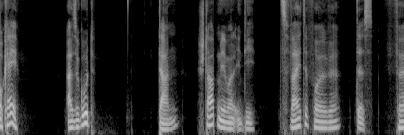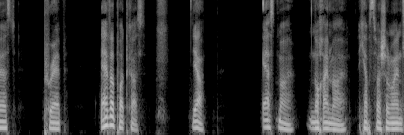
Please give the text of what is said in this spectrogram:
Okay, also gut. Dann starten wir mal in die zweite Folge des First Prep Ever Podcast. Ja, erstmal, noch einmal. Ich habe es zwar schon mal in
